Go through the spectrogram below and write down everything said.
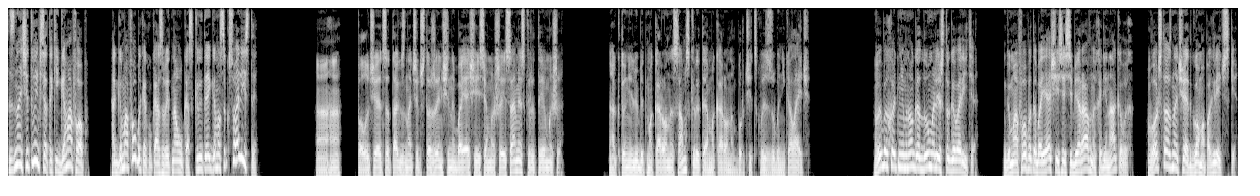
Значит, вы все-таки гомофоб. А гомофобы, как указывает наука, скрытые гомосексуалисты. Ага. Получается так, значит, что женщины, боящиеся мышей, сами скрытые мыши. А кто не любит макароны, сам скрытая макарона, бурчит сквозь зубы Николаевич. Вы бы хоть немного думали, что говорите. Гомофоб — это боящийся себе равных, одинаковых. Вот что означает гомо по-гречески.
